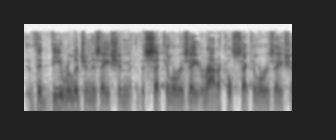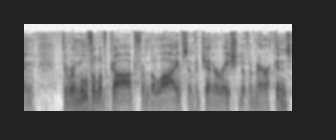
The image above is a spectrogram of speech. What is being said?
the de-religionization, the secularization, radical secularization, the removal of God from the lives of a generation of Americans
